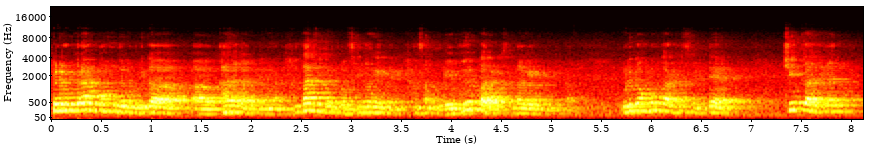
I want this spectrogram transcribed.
결국 그런 부분들을 우리가 어, 가져갈 때는 한 가지를 더 생각해야 되는 게 항상 외부 효과를 생각해야 됩니다. 우리가 뭔가를 했을 때 지금까지는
